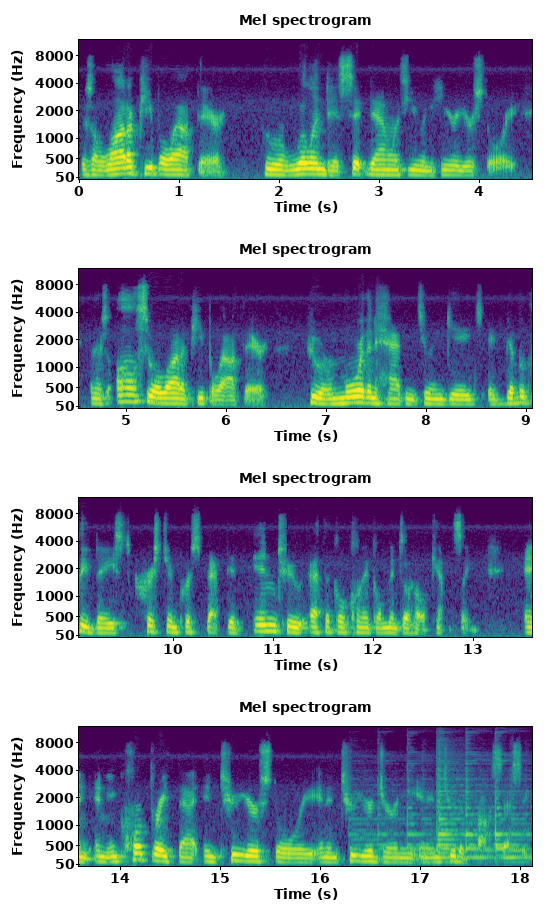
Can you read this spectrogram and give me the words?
There's a lot of people out there who are willing to sit down with you and hear your story. And there's also a lot of people out there who are more than happy to engage a biblically based Christian perspective into ethical clinical mental health counseling and, and incorporate that into your story and into your journey and into the processing.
